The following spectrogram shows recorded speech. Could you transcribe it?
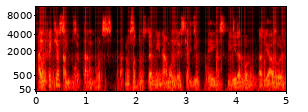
Hay fechas importantes. Nosotros terminamos de, de inscribir al voluntariado el,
